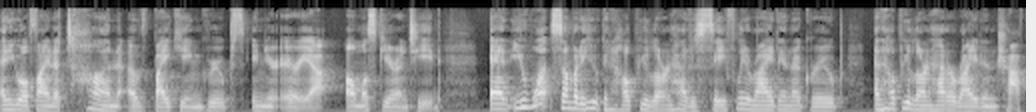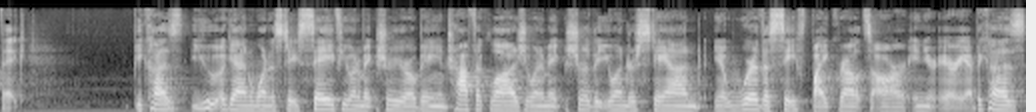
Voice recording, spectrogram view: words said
and you will find a ton of biking groups in your area, almost guaranteed. And you want somebody who can help you learn how to safely ride in a group and help you learn how to ride in traffic because you again want to stay safe you want to make sure you're obeying traffic laws you want to make sure that you understand you know where the safe bike routes are in your area because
